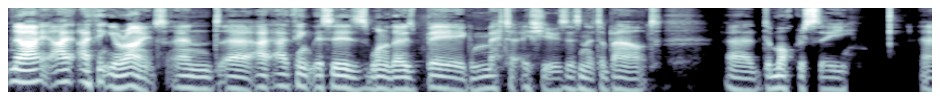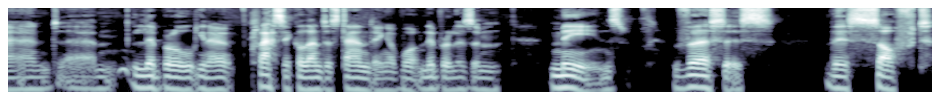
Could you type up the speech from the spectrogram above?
no, I, I, I, think you're right. And uh, I, I, think this is one of those big meta issues, isn't it, about uh, democracy and um, liberal, you know, classical understanding of what liberalism means versus this soft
